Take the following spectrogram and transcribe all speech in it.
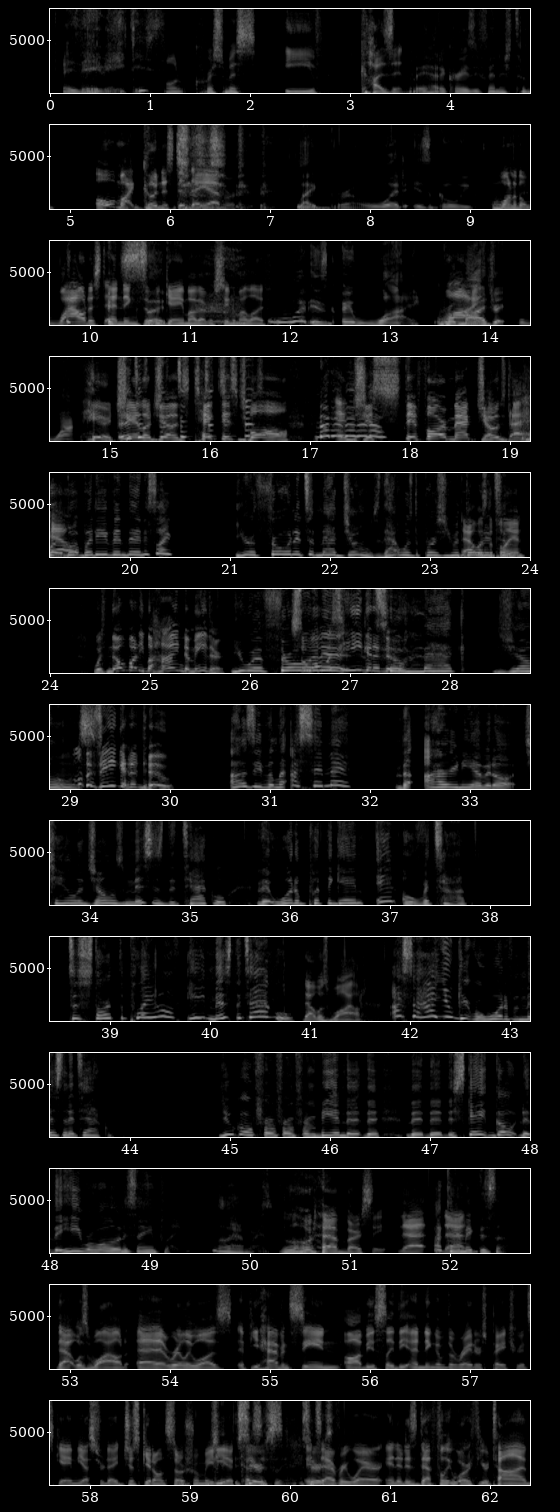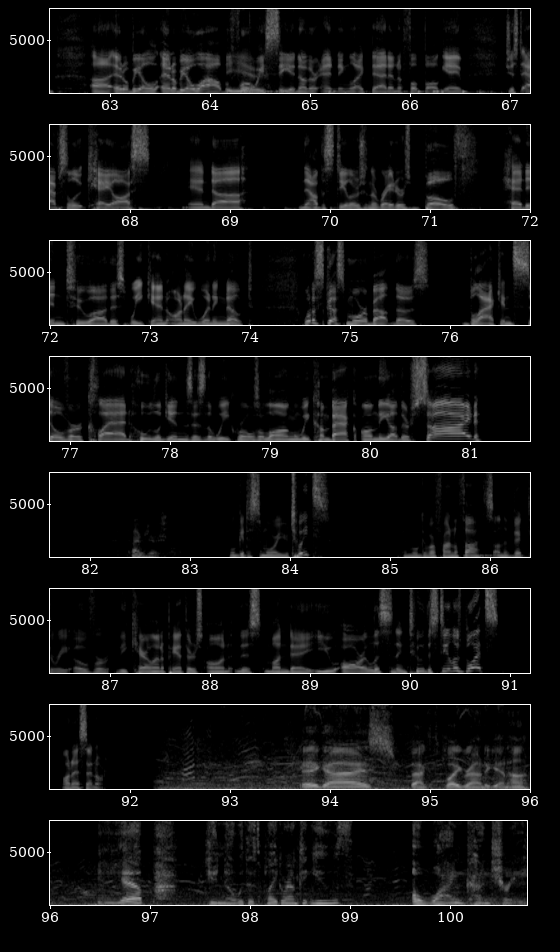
on Christmas Eve. Cousin. They had a crazy finish too. Oh my goodness, did they ever? Like, bro, what is going on? One of the wildest endings of a game I've ever seen in my life. What is and why? Why? Rhamondre, why? Here, Chandler just- Jones, just- take just- this ball No, no, and no, just stiff arm Mac Jones to hell. but, but even then, it's like you're throwing it to Mac Jones. That was the person you were that throwing it to. That was the it to. plan. With nobody behind him either. You were throwing it to what was he gonna to do? Mac Jones. What was he gonna do? I was even like, I said, man, the irony of it all. Chandler Jones misses the tackle that would have put the game in overtime to start the playoff. He missed the tackle. That was wild. I said, how you get rewarded for missing a tackle? You go from from from being the the the, the, the scapegoat to the hero all in the same play. Lord have mercy. Lord have mercy. That I that, can't make this up. That was wild. And it really was. If you haven't seen, obviously, the ending of the Raiders Patriots game yesterday, just get on social media because it's, it's everywhere, and it is definitely worth your time. Uh, it'll be a it'll be a while before Yeah. we see another ending like that in a football game. Just absolute chaos. And uh, now the Steelers and the Raiders both head into uh, this weekend on a winning note. We'll discuss more about those black and silver clad hooligans as the week rolls along when we come back on the other side. Time's yours. We'll get to some more of your tweets, and we'll give our final thoughts on the victory over the Carolina Panthers on this Monday. You are listening to the Steelers Blitz on SNR. Hey guys, back at the playground again, huh? Yep. You know what this playground could use? A wine country.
